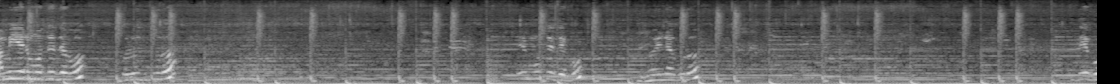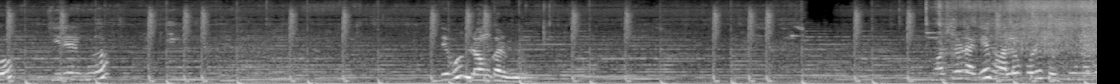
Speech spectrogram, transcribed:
আমি এর মধ্যে দেব হলুদ গুঁড়ো। এর মধ্যে দেব ধইনা গুঁড়ো। দেব জিরের গুঁড়ো। দেব লঙ্কার গুঁড়ো। মশলাটাকে ভালো করে কষিয়ে নেব।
